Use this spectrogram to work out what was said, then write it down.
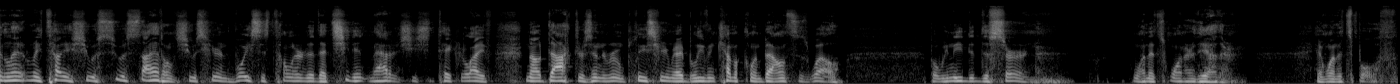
And let me tell you, she was suicidal and she was hearing voices telling her that she didn't matter and she should take her life. Now, doctors in the room, please hear me. I believe in chemical imbalance as well. But we need to discern when it's one or the other and when it's both.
